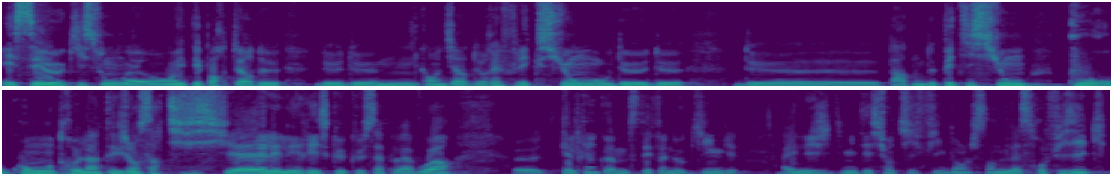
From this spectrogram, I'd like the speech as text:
et c'est eux qui sont, ont été porteurs de, de, comment dire, de réflexion ou de, pardon, de pétitions pour ou contre l'intelligence artificielle et les risques que ça peut avoir. Euh, quelqu'un comme Stephen Hawking a une légitimité scientifique dans le sens de l'astrophysique,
